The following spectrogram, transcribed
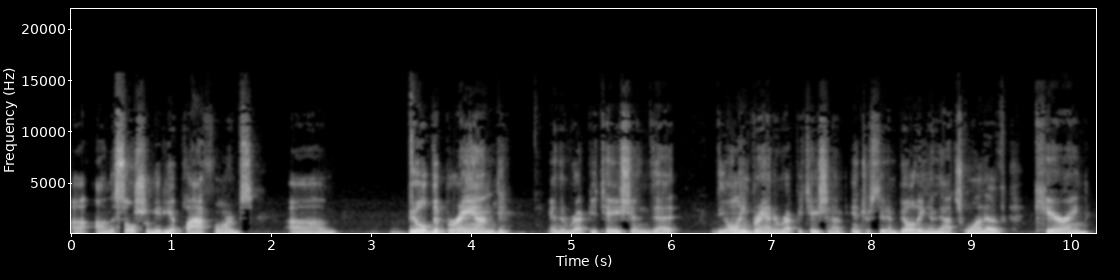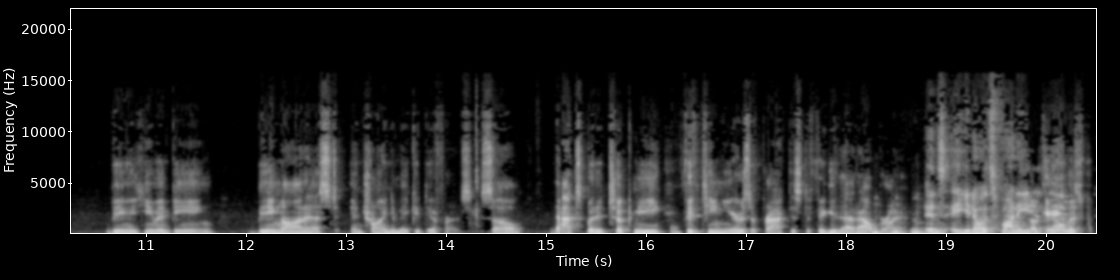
uh, on the social media platforms. Um, build the brand and the reputation that the only brand and reputation I'm interested in building, and that's one of caring, being a human being, being honest, and trying to make a difference. So that's but it took me 15 years of practice to figure that out, Bryan. it's you know it's funny. Okay, let's put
